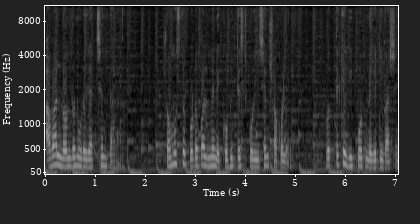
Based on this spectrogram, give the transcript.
আবার লন্ডন উড়ে যাচ্ছেন তারা। সমস্ত প্রোটোকল মেনে কোভিড টেস্ট করিয়েছেন সকলে। প্রত্যেকের রিপোর্ট নেগেটিভ আসে।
